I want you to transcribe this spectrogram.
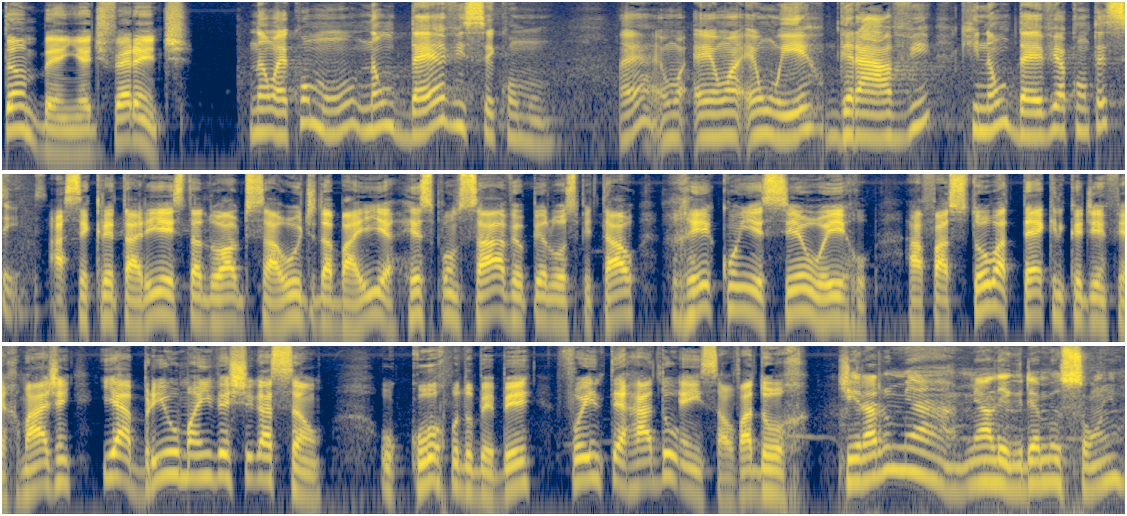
também é diferente. Não é comum, não deve ser comum. É, é, uma, é, uma, é, um erro grave que não deve acontecer. A Secretaria Estadual de Saúde da Bahia, responsável pelo hospital, reconheceu o erro, afastou a técnica de enfermagem e abriu uma investigação. O corpo do bebê foi enterrado em Salvador. Tiraram minha, minha alegria, meu sonho.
